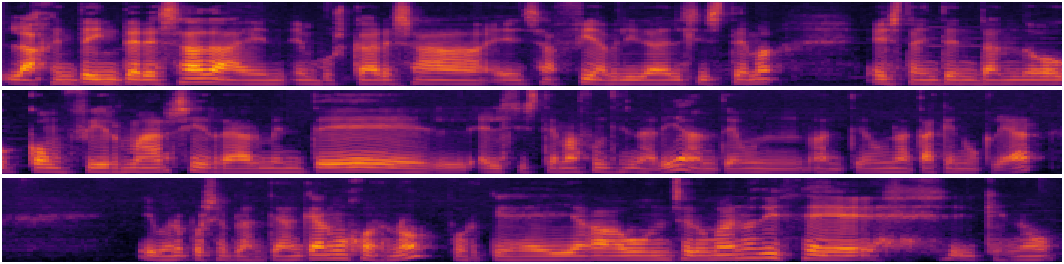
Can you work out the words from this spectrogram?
la gente interesada en, buscar esa, esa, fiabilidad del sistema está intentando confirmar si realmente el, sistema funcionaría ante un, ante un ataque nuclear. Y bueno, pues se plantean que a lo mejor no, porque llega un ser humano y dice que no,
